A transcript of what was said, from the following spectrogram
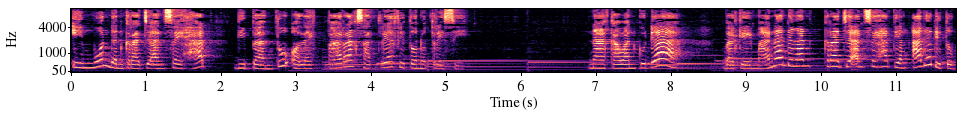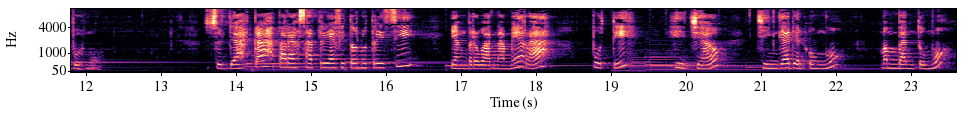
Imun dan kerajaan sehat dibantu oleh para ksatria fitonutrisi. Nah, kawan kuda, bagaimana dengan kerajaan sehat yang ada di tubuhmu? Sudahkah para ksatria fitonutrisi yang berwarna merah, putih, hijau, jingga, dan ungu membantumu?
